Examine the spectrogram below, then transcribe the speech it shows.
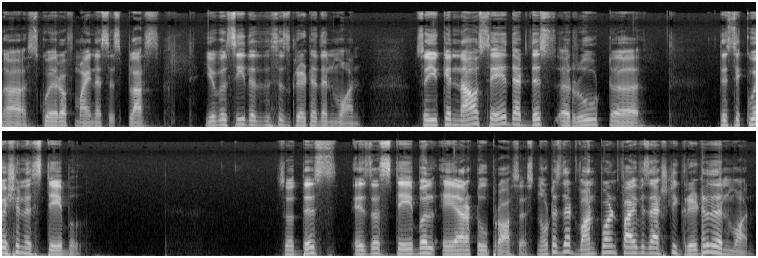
uh, square of minus is plus. You will see that this is greater than 1 so you can now say that this uh, root uh, this equation is stable. So this is a stable AR2 process. Notice that 1.5 is actually greater than 1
